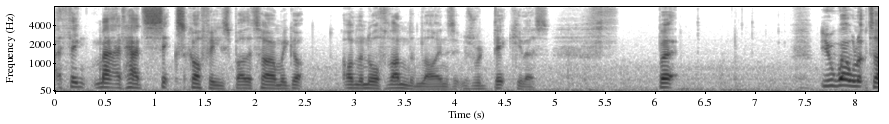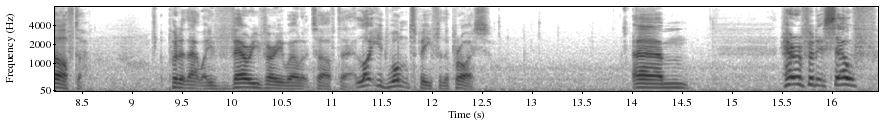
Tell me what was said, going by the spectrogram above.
I think Matt had had six coffees by the time we got on the North London lines. It was ridiculous. But you're well looked after. Put it that way, very, very well looked after, like you'd want to be for the price. Um, Hereford itself,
